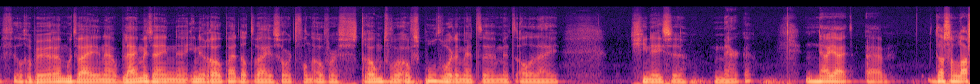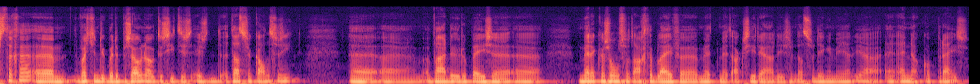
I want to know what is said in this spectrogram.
veel gebeuren. Moeten wij nou blij mee zijn eh, in Europa dat wij een soort van overstroomd worden, overspoeld worden met, eh, met allerlei Chinese merken? Nou ja, het, eh, dat is een lastige. Ehm, wat je natuurlijk bij de personenauto's ziet, is, is dat ze kansen zien. Waar de Europese merken soms wat achterblijven met, met actieradius en dat soort dingen meer. Ja, en, en ook op prijs.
